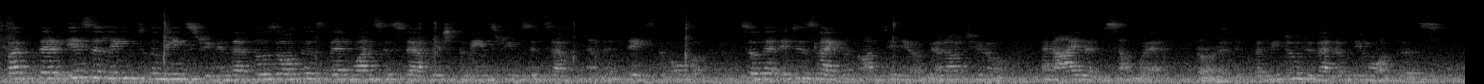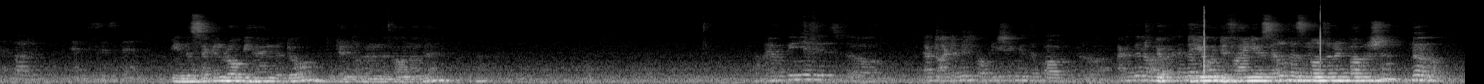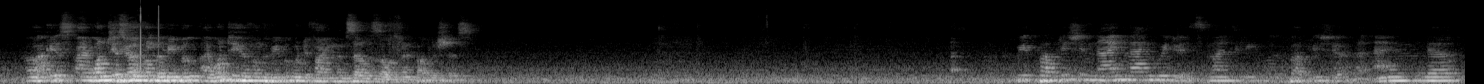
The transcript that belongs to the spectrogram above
But there is a link to the mainstream in that those authors then once established, the mainstream sits up and then takes them over. So that it is like a continuum, we're not, you know, an island somewhere. Right. But- But we do develop new authors, a lot of emphasis there. In the second row behind the door, the gentleman in the corner there. My opinion is uh, that alternate publishing is about uh, another. No, another do you define yourself as an alternate publisher? No, no. Okay, just- I want to hear from the people, I want to hear from the people who define themselves as alternate publishers. We publish in nine languages, multilingual publisher, and uh,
